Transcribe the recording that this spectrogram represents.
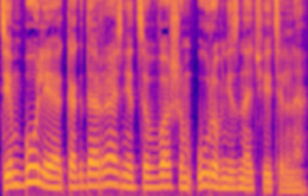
Тем более, когда разница в вашем уровне значительна.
